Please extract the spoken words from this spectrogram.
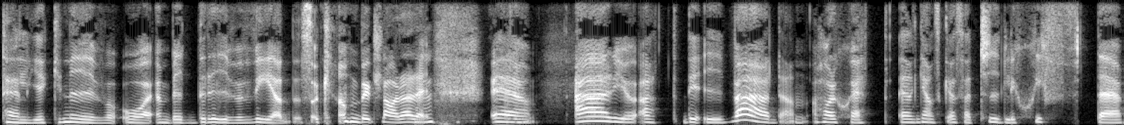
täljekniv och en bit drivved så kan du klara dig. Mm. Eh, är ju att det i världen har skett en ganska så tydlig skifte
